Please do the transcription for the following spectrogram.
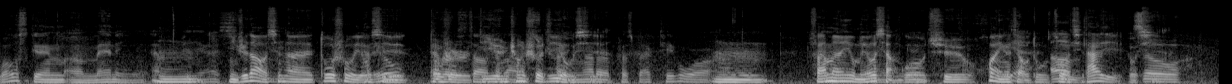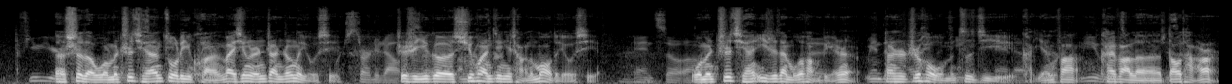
，Most game are many FPS。你知道现在多数游戏都是第一人称射击游戏。嗯，凡门有没有想过去换一个角度做其他游戏？呃，是的，我们之前做了一款外星人战争的游戏，这是一个虚幻竞技场的 MOD 游戏。我们之前一直在模仿别人，但是之后我们自己研发开发了 DOTA 二。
